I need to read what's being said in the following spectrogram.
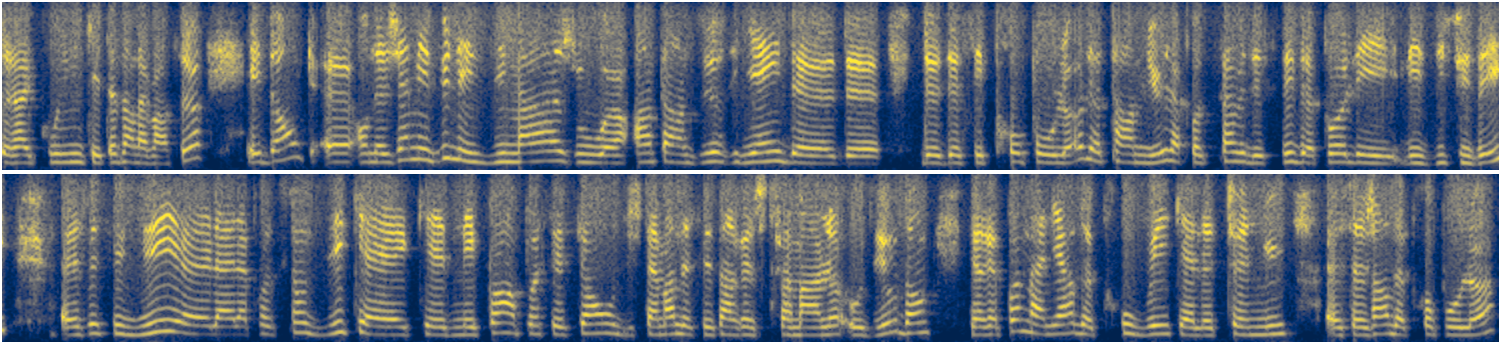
drag queen qui était dans l'aventure. Et donc, euh, on n'a jamais vu les images ou euh, entendu rien de, de, de, ces propos-là. tant mieux, la production avait décidé de ne pas les, les diffuser. ceci dit, la, la, production dit qu'elle n'est pas en possession justement de ces enregistrements-là audio. Donc, il n'y aurait pas de manière de prouver qu'elle a tenu ce genre de propos-là.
